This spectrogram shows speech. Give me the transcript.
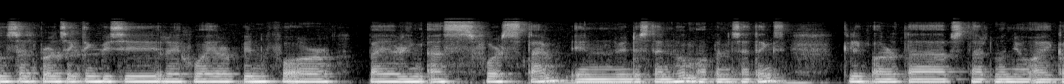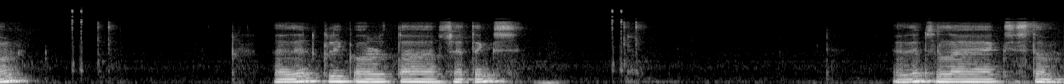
To set projecting PC require pin for pairing as first time in Windows 10 Home open settings. Click or tap start menu icon. And then click or tap settings. And then select system.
